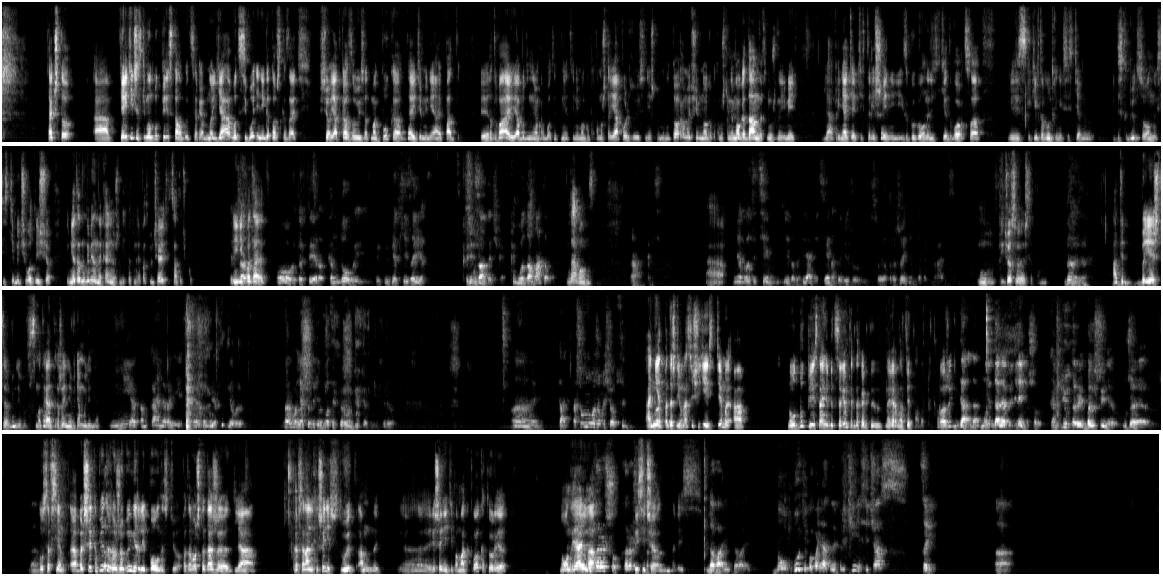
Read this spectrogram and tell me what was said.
Так что а, теоретически ноутбук перестал быть царем, но я вот сегодня не готов сказать, все, я отказываюсь от MacBook, дайте мне iPad Air 2, и я буду на нем работать. Нет, я не могу, потому что я пользуюсь внешним монитором очень много, потому что мне много данных нужно иметь для принятия каких-то решений из Google Аналитики, AdWords, из каких-то внутренних систем, дистрибуционных систем и чего-то еще. И мне это одновременно на экране нужно иметь, поэтому я подключаю тридцаточку. Мне не хватает. О, это ты этот, кондовый, ты, ты Ветхий Завет. Тридцаточка. Вот аматовая? Да, вон. А, красота. А, У меня 27, и этот глянец, я иногда вижу свое отражение, мне так нравится. ну, причесываешься там, Да, да. а ты бреешься, смотря отражение в нем или нет? Нет, там камера есть, поэтому я делаю нормально. Я все-таки в 21 веке. Ай. Так, а что мы можем еще обсудить? А нет, подожди, у нас еще есть темы, а ноутбук перестанет быть царем тогда, как ты, наверное, ответ надо предположить. Да, да, мы дали определение, что компьютеры большие уже... Да, Ну, совсем. А Большие компьютеры Да. уже вымерли полностью, потому что даже для профессиональных решений существует э, решения типа Mac Pro, которые, ну, он ну, реально хорошо, хорошо. тысяча на весь. Давай, давай. Ноутбуки по понятной причине сейчас цари.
